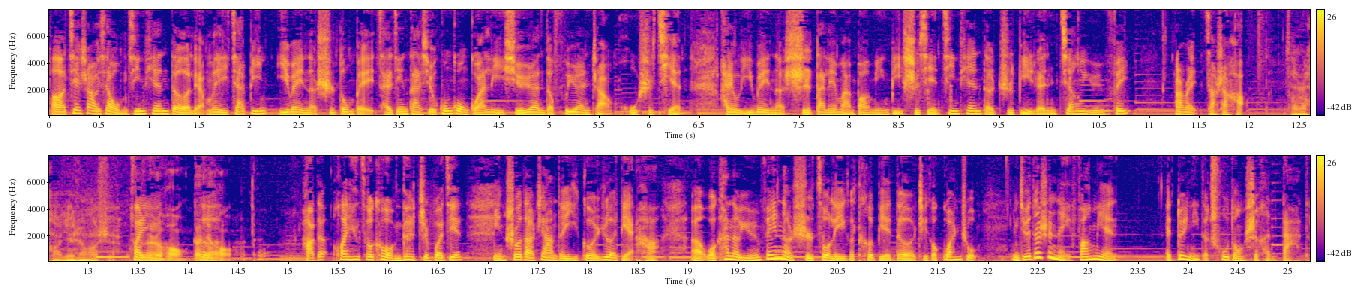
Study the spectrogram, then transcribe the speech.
呃，介绍一下我们今天的两位嘉宾，一位呢是东北财经大学公共管理学院的副院长胡世乾，还有一位呢是大连晚报名笔视线今天的执笔人江云飞。二位早上好。早上好，袁生老师。欢迎。好，大家好。好的，欢迎做客我们的直播间。您说到这样的一个热点哈，呃，我看到云飞呢是做了一个特别的这个关注，你觉得是哪方面，哎，对你的触动是很大的？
